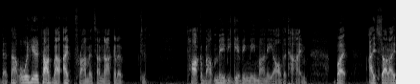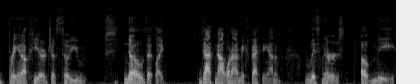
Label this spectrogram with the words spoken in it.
that's not what we're here to talk about. I promise I'm not going to just talk about maybe giving me money all the time. But I thought I'd bring it up here just so you know that, like, that's not what I'm expecting out of listeners of me.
